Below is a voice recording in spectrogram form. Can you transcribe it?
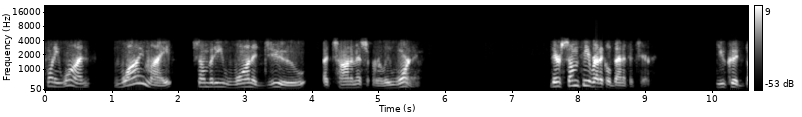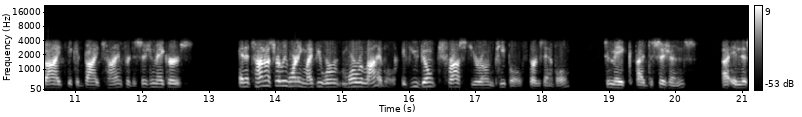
21, why might somebody want to do autonomous early warning. There's some theoretical benefits here. You could buy it could buy time for decision makers, and autonomous early warning might be more, reliable if you don't trust your own people, for example, to make uh, decisions uh, in this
